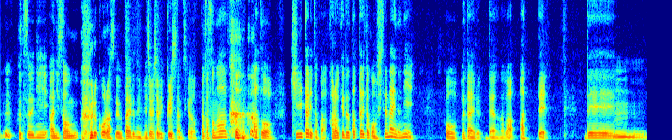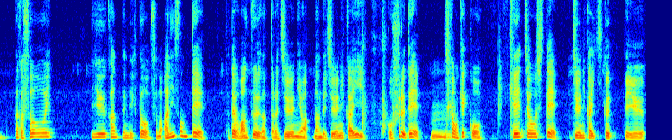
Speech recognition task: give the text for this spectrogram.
普通にアニソンフルコーラスで歌えるのにめちゃめちゃびっくりしたんですけどなんかそのあと聞いたりとかカラオケで歌ったりとかもしてないのにこう歌えるみたいなのがあってで、うん。なんかそういう観点でいくとそのアニソンって例えばワンクールだったら12話なんで12回こうフルでうん。しかも結構傾聴して12回聞くっていう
